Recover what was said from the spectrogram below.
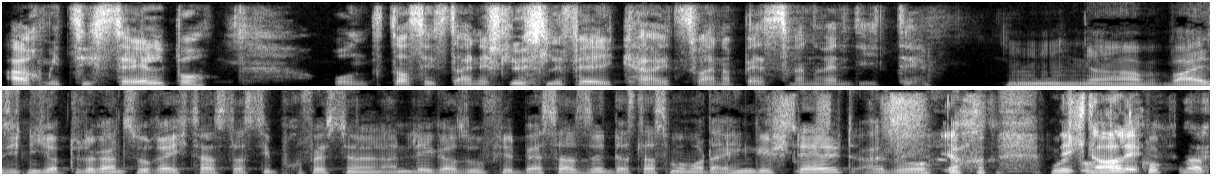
auch mit sich selber und das ist eine Schlüsselfähigkeit zu einer besseren Rendite. Mhm, ja, weiß ich nicht, ob du da ganz so recht hast, dass die professionellen Anleger so viel besser sind. Das lassen wir mal dahingestellt. Also ja, muss man mal gucken, ob,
